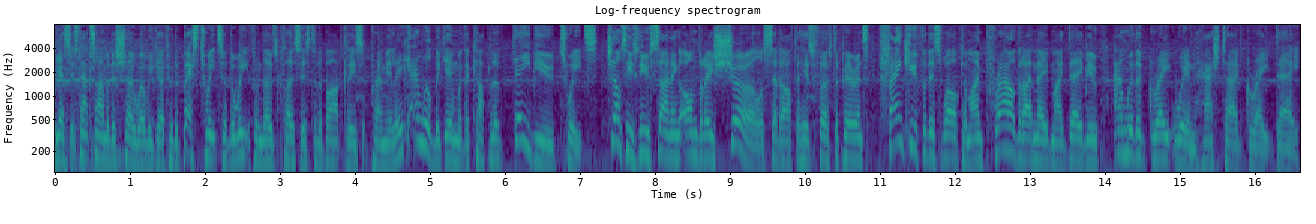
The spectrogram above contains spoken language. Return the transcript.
Yes, it's that time of the show where we go through the best tweets of the week from those closest to the Barclays Premier League, and we'll begin with a couple of debut tweets. Chelsea's new signing Andre Schürrle said after his first appearance, Thank you for this welcome. I'm proud that I made my debut and with a great win. Hashtag great day.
